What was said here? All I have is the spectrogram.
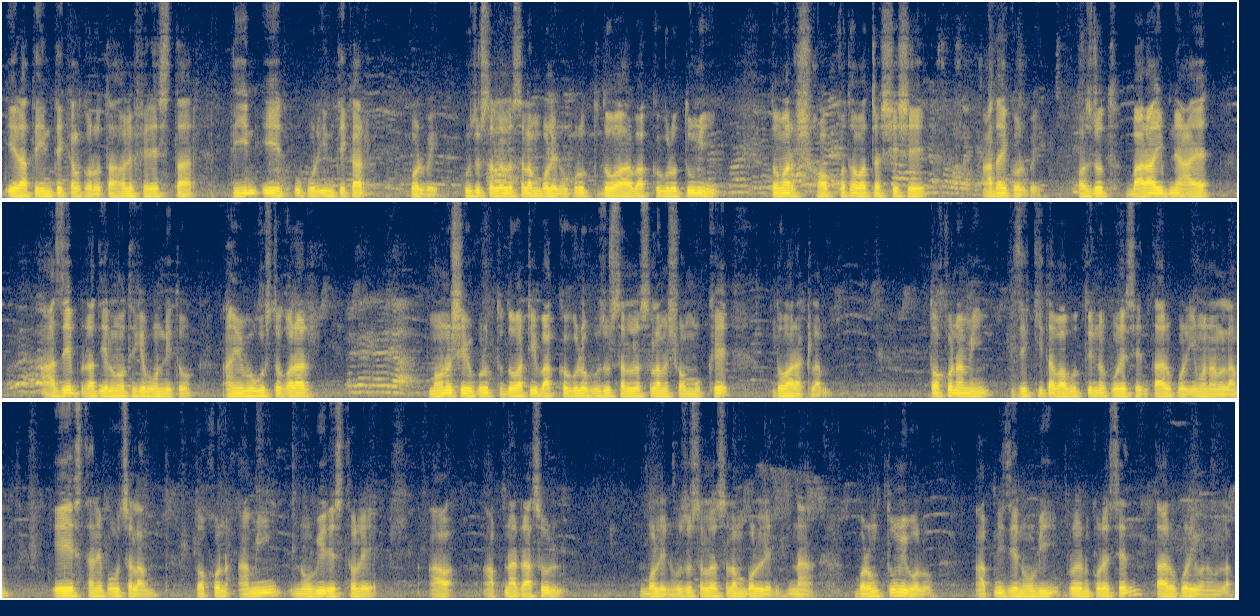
এ রাতে ইন্তেকাল করো, তাহলে ফেরেস্তার দিন এর উপর ইন্তেকার করবে। হুজুর সাল্লাহ সাল্লাম বলেন, উপরোক্ত দোয়া বাক্যগুলো তুমি তোমার সব কথাবার্তা শেষে আদায় করবে। হজরত বারা ইবনে আয় আজেব রাদিয়াল্লাহ থেকে বর্ণিত, আমি মুখস্থ করার মানুষে উপরোক্ত দোয়াটি, বাক্যগুলো হুজুর সাল্লাহ সাল্লামের সম্মুখে দোয়া রাখলাম। তখন আমি যে কিতাব অবতীর্ণ করেছেন, তার উপর ঈমান আনলাম। এ স্থানে পৌঁছালাম। তখন আমি নবীর স্থলে আপনার রাসুল বলেন হুজুর সাল্লাহ সাল্লাম বললেন, না, বরং তুমি বলো, আপনি যে নবী প্রেরণ করেছেন, তার উপর ইমান আনলাম।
